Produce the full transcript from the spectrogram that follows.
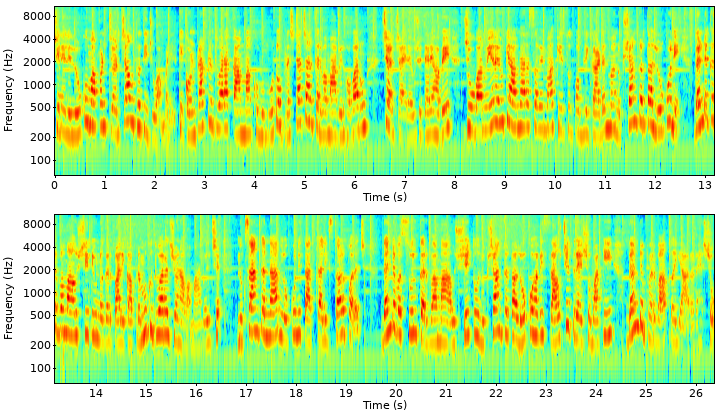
જેને લઈ લોકોમાં પણ ચર્ચાઓ થતી જોવા મળે કે કોન્ટ્રાક્ટર દ્વારા કામમાં ખૂબ મોટો ભ્રષ્ટાચાર કરવામાં આવેલ હોવાનું ચર્ચાઈ રહ્યું છે. ત્યારે હવે જોવાનું એ રહ્યું કે આવનારા સમયમાં કેશોદ પબ્લિક ગાર્ડનમાં નુકસાન કરતા લોકોને દંડ કરવામાં આવશે તેવું નગરપાલિકા પ્રમુખ દ્વારા જણાવવામાં આવેલ છે. નુકસાન કરનાર લોકોને તાત્કાલિક સ્થળ પર જ દંડ વસૂલ કરવામાં આવશે તો નુકસાન કરતા લોકો હવે સાવચેત રહેશો બાકી દંડ ભરવા તૈયાર રહેશો.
